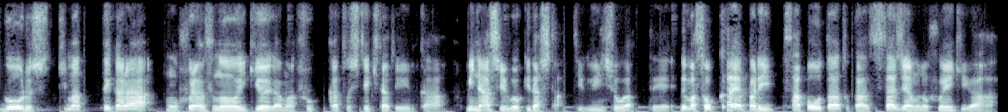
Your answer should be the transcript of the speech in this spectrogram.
ゴールし決まってから、もうフランスの勢いがまあ復活してきたというか、みんな足動き出したっていう印象があって、で、まあそっからやっぱりサポーターとかスタジアムの雰囲気が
